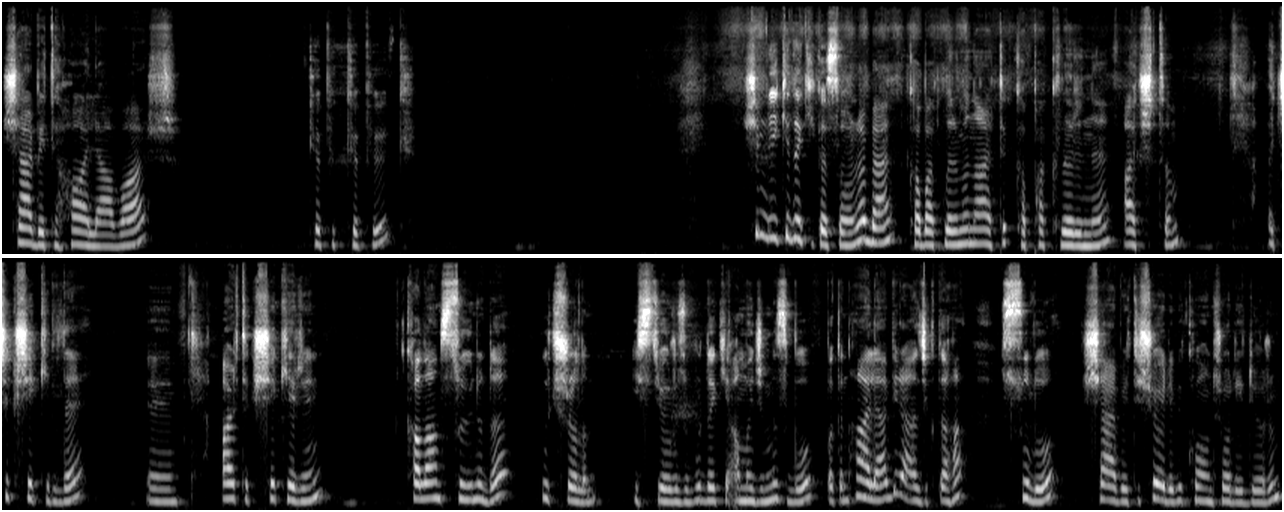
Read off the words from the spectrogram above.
Şerbeti hala var. Köpük köpük. Şimdi 2 dakika sonra ben kabaklarımın artık kapaklarını açtım. Açık şekilde e, artık şekerin kalan suyunu da uçuralım istiyoruz. Buradaki amacımız bu. Bakın hala birazcık daha sulu. Şerbeti şöyle bir kontrol ediyorum.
